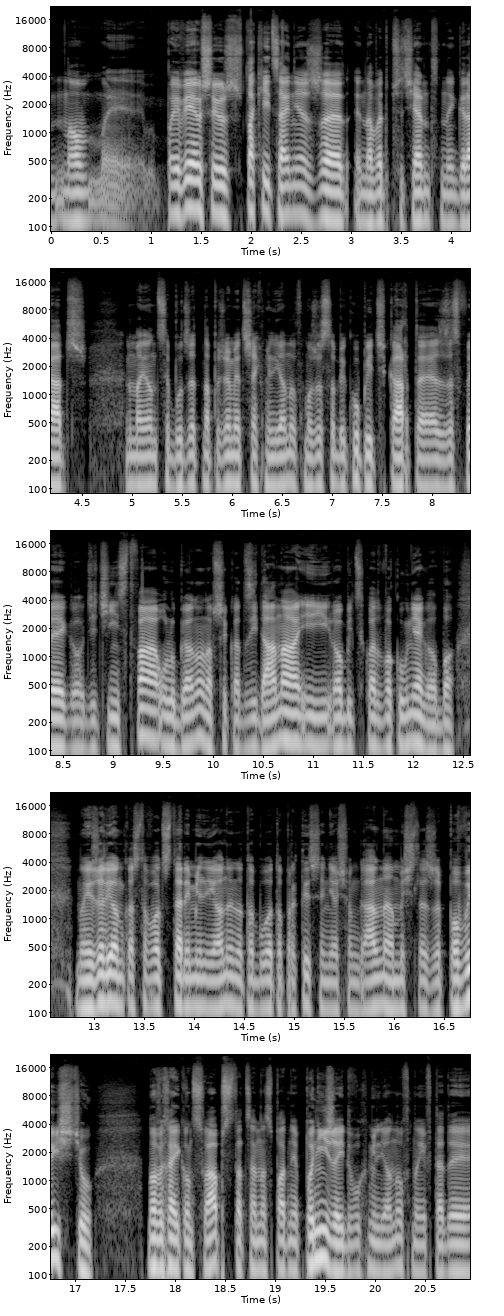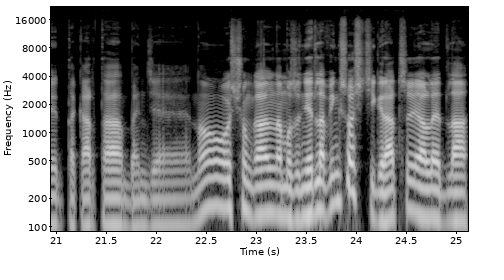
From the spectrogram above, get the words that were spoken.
no, yy, pojawiają się już w takiej cenie, że nawet przeciętny gracz mający budżet na poziomie 3 milionów może sobie kupić kartę ze swojego dzieciństwa ulubioną, na przykład Zidana i robić skład wokół niego, bo no jeżeli on kosztował 4 miliony, no to było to praktycznie nieosiągalne, a myślę, że po wyjściu nowych Icon Swaps ta cena spadnie poniżej 2 milionów, no i wtedy ta karta będzie no osiągalna może nie dla większości graczy, ale dla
